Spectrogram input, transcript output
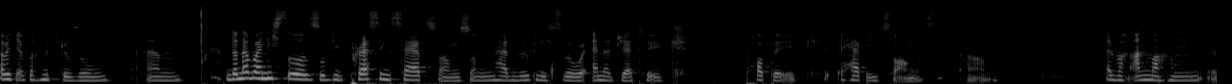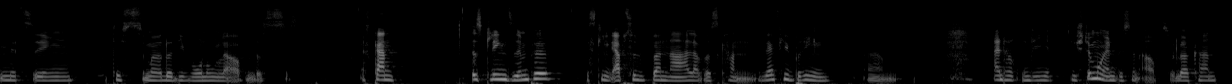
habe ich einfach mitgesungen. Ähm, und dann aber nicht so, so depressing sad Songs, sondern halt wirklich so energetic, poppig, happy Songs. Ähm, einfach anmachen, mitsingen, durchs Zimmer oder die Wohnung laufen. Das, ist, es kann, es klingt simpel, es klingt absolut banal, aber es kann sehr viel bringen. Ähm, einfach um die, die Stimmung ein bisschen aufzulockern.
